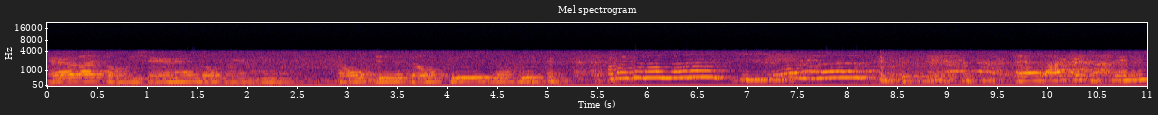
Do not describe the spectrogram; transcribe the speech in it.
Everybody told me, Sharon, don't marry him. Don't do it, don't do it, don't do it. I'm like, but I love you. I love you. And I couldn't see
